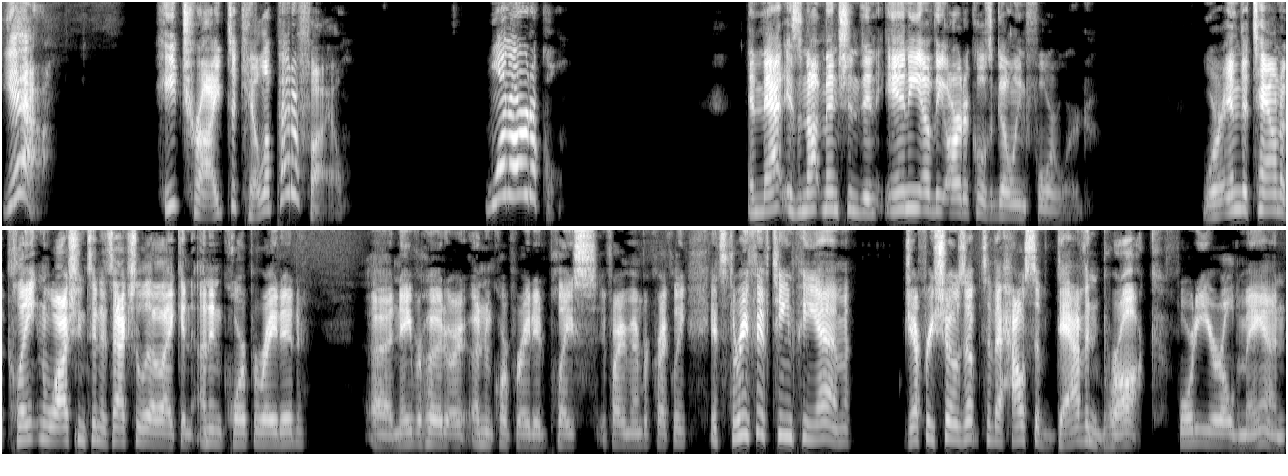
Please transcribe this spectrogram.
yeah, he tried to kill a pedophile. One article. And that is not mentioned in any of the articles going forward. We're in the town of Clayton, Washington. It's actually like an unincorporated uh, neighborhood or unincorporated place, if I remember correctly. It's 3:15 p.m. Jeffrey shows up to the house of Davin Brock, 40 year old man,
